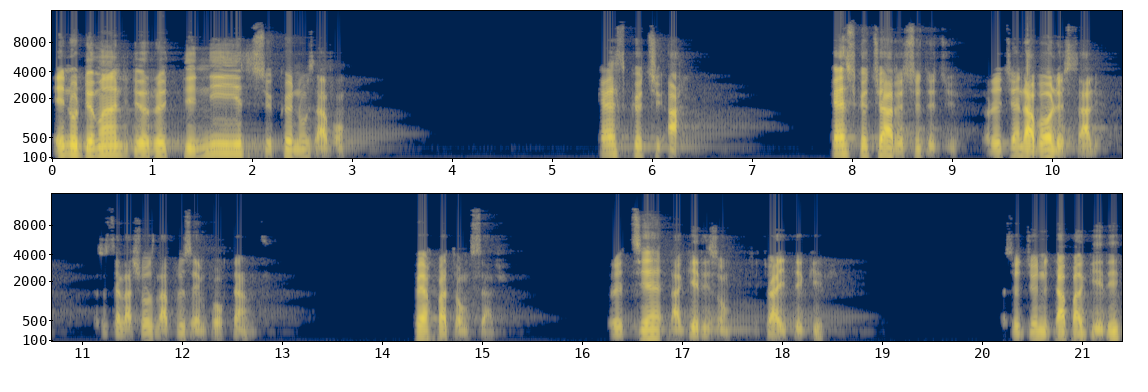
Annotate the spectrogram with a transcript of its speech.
et nous demande de retenir ce que nous avons. Qu'est-ce que tu as? Qu'est-ce que tu as reçu de Dieu? Retiens d'abord le salut. Parce que c'est la chose la plus importante. Perds pas ton salut. Retiens la guérison, si tu as été guéri. Parce que Dieu ne t'a pas guéri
